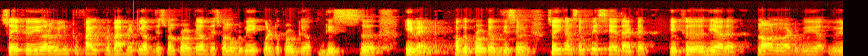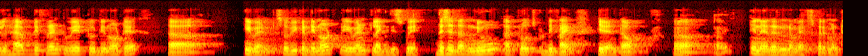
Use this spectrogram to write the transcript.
So if you are willing to find probability of this one probability of this one would be equal to probability of this uh, event. Okay probability of this event. So you can simply say that if uh, here uh, non-word we, uh, we will have different way to denote a uh, event. So we can denote event like this way. This is the new approach to define event of uh, in a random experiment.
